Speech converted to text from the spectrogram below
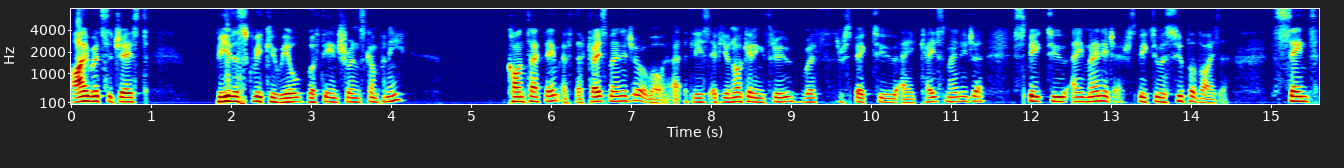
I would suggest be the squeaky wheel with the insurance company contact them if they're case manager, well, at least if you're not getting through with respect to a case manager, speak to a manager, speak to a supervisor. Send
